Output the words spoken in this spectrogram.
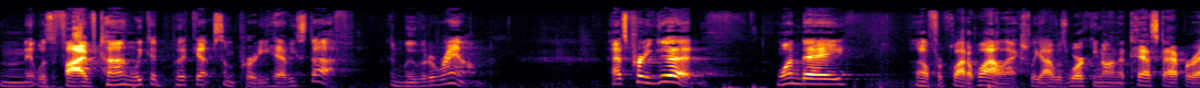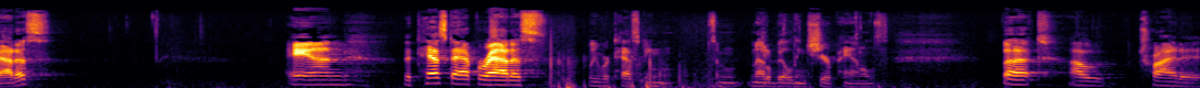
and it was a five ton, we could pick up some pretty heavy stuff and move it around. That's pretty good. One day, well, for quite a while actually, I was working on a test apparatus. And the test apparatus, we were testing some metal building shear panels. But I'll try to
